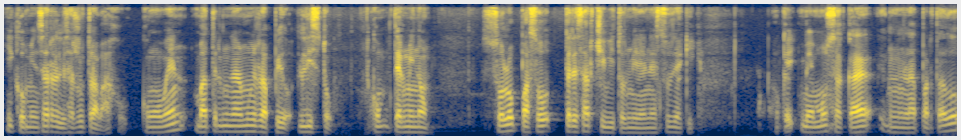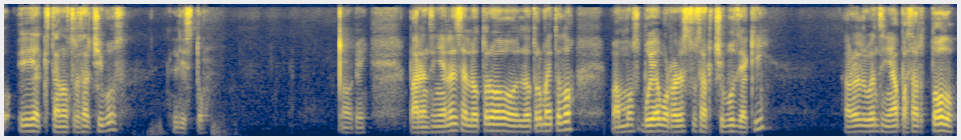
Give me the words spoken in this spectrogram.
y comienza a realizar su trabajo. Como ven, va a terminar muy rápido. Listo, terminó. Solo pasó tres archivitos, miren estos de aquí. Ok, vemos acá en el apartado y aquí están los tres archivos. Listo. Ok, para enseñarles el otro, el otro método, vamos, voy a borrar estos archivos de aquí. Ahora les voy a enseñar a pasar todo,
